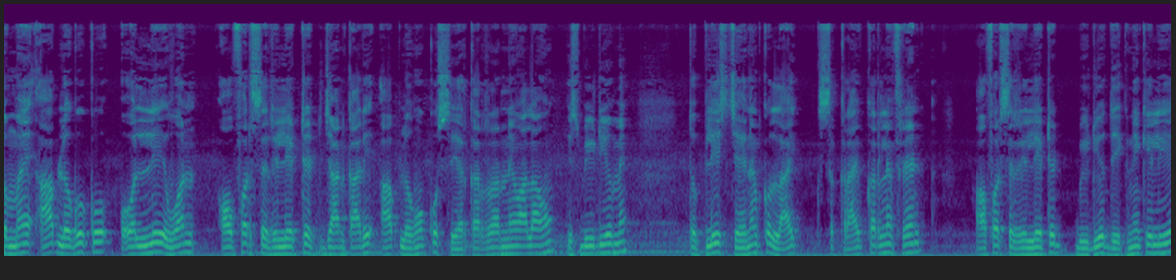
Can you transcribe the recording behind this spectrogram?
तो मैं आप लोगों को ओनली वन ऑफ़र से रिलेटेड जानकारी आप लोगों को शेयर करने वाला हूँ इस वीडियो में। तो प्लीज़ चैनल को लाइक सब्सक्राइब कर लें फ्रेंड ऑफ़र से रिलेटेड वीडियो देखने के लिए।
